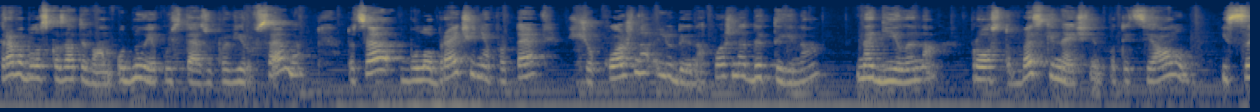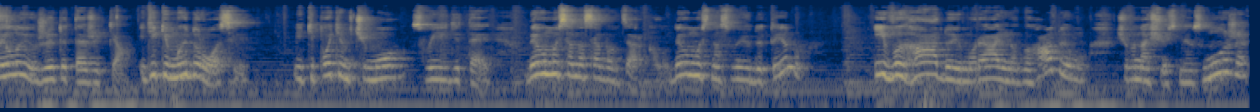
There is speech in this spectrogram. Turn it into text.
треба було сказати вам одну якусь тезу про віру в себе, то це було б речення про те, що кожна людина, кожна дитина наділена просто безкінечним потенціалом і силою жити те життя. І тільки ми, дорослі, які потім вчимо своїх дітей, дивимося на себе в дзеркало, дивимося на свою дитину. І вигадуємо, реально вигадуємо, що вона щось не зможе,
